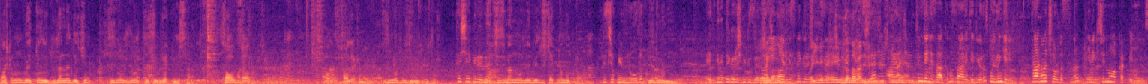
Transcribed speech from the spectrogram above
başkanın bu etkinliği düzenlediği için sizin huzurunuzu teşekkür etmek isterim. Sağ olun. Sağ olun. Sağ olun. Sağ olun Ekrem Bey. Bizim yapabileceğimiz budur. Teşekkür ederiz. Sizi memnun edebildiysek ne mutlu. Biz çok memnun olduk. Biz de memnun olduk. Etkinlikte görüşmek üzere. Ayın zaman. 20'sinde görüşmek Ayın üzere. 20'sinde Bizden de haber Size- edin. Aynen. Tüm deniz halkımızı davet ediyoruz. Buyurun gelin. Tarhana çorbasını yemek için muhakkak bekliyoruz.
